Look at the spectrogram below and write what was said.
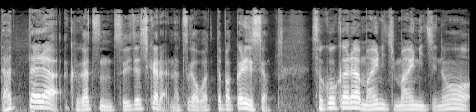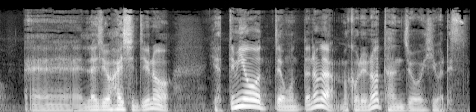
だったら9月の1日から夏が終わったばっかりですよ。そこから毎日毎日の、えー、ラジオ配信っていうのをやってみようって思ったのが、まあ、これの誕生秘話です。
